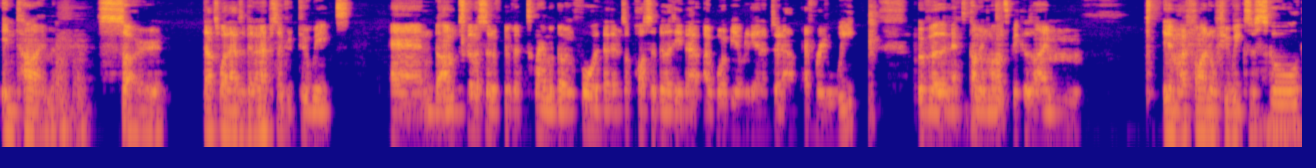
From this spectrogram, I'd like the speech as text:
in time. So that's why there hasn't been an episode for two weeks. And I'm just going to sort of give a disclaimer going forward that there's a possibility that I won't be able to get an episode out every week over the next coming months because I'm in my final few weeks of school,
